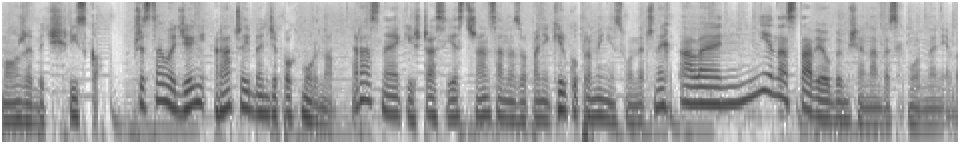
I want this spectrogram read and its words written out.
może być ślisko. Przez cały dzień raczej będzie pochmurno. Raz na jakiś czas jest szansa na złapanie kilku promieni słonecznych, ale nie nastawiałbym się na bezchmurne niebo.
